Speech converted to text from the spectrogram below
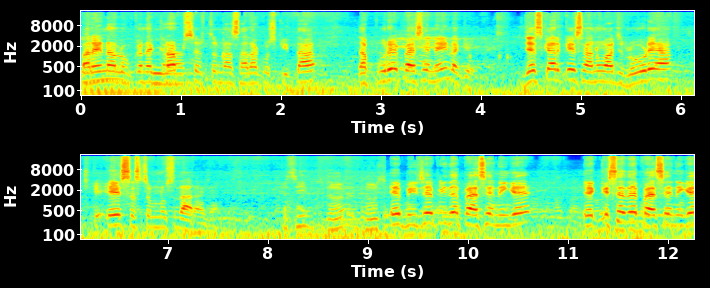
ਪਰ ਇਹਨਾਂ ਲੋਕਾਂ ਨੇ ਕਰਪਟ ਸਿਸਟਮ ਨਾਲ ਸਾਰਾ ਕੁਝ ਕੀਤਾ ਤਾਂ ਪੂਰੇ ਪੈਸੇ ਨਹੀਂ ਲੱਗੇ। ਜਿਸ ਕਰਕੇ ਸਾਨੂੰ ਅੱਜ ਲੋੜ ਆ ਕਿ ਇਹ ਸਿਸਟਮ ਨੂੰ ਸੁਧਾਰਿਆ ਜਾਵੇ। ਇਹ ਬੀਜੇਪੀ ਦੇ ਪੈਸੇ ਨਹੀਂਗੇ ਇਹ ਕਿਸੇ ਦੇ ਪੈਸੇ ਨਹੀਂਗੇ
